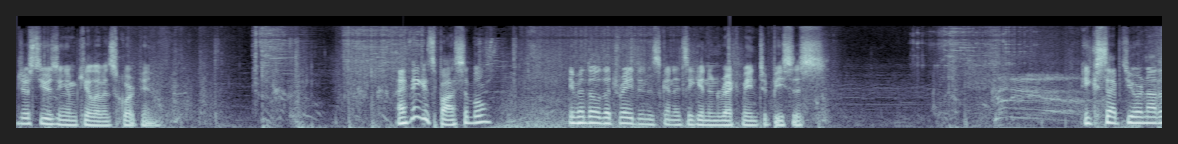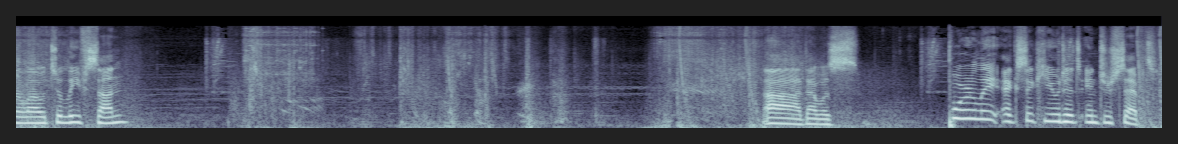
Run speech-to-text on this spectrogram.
just using him Killer and Scorpion. I think it's possible. Even though that Raiden is gonna take it and wreck me into pieces. Except you're not allowed to leave, son. Ah, that was poorly executed intercept.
